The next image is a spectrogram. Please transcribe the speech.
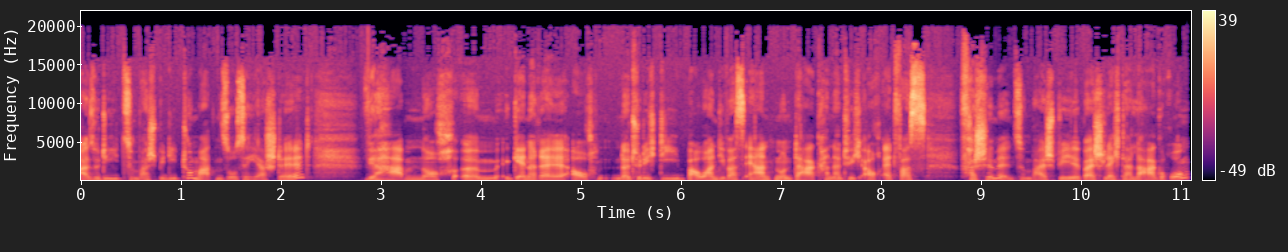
also die zum Beispiel die Tomatensauce herstellt. Wir haben noch ähm, generell auch natürlich die Bauern, die was ernten und da kann natürlich auch etwas verschimmeln, zum Beispiel bei schlechter Lagerung.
